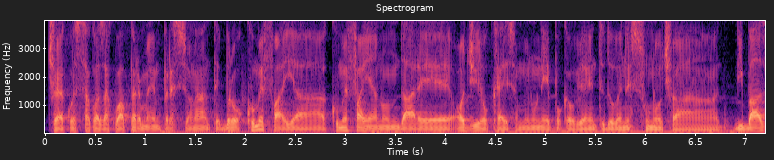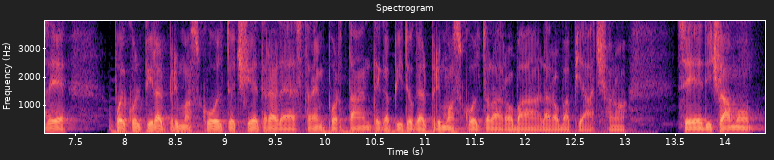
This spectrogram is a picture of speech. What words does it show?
Cioè questa cosa qua per me è impressionante. Bro, come fai a, come fai a non dare... Oggi ok, siamo in un'epoca ovviamente dove nessuno c'ha... Di base puoi colpire al primo ascolto eccetera ed è stra importante, capito, che al primo ascolto la roba, la roba piaccia, no? Se diciamo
